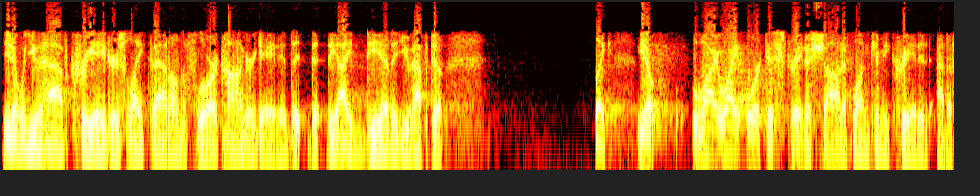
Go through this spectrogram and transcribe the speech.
you know when you have creators like that on the floor congregated, the, the, the idea that you have to like you know why why orchestrate a shot if one can be created out of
